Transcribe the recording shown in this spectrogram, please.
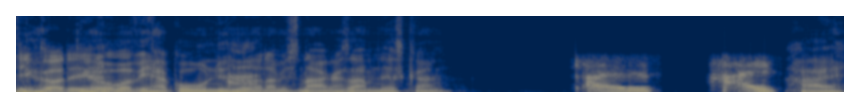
Det er godt, Vi Ea. håber, vi har gode nyheder, når vi snakker sammen næste gang. Dejligt. Hej. Hej.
